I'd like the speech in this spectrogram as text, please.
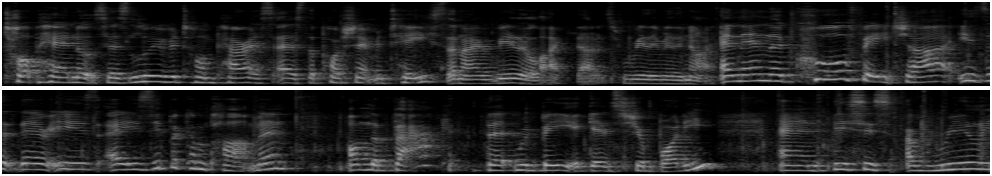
top handle. It says Louis Vuitton Paris as the Pochette Metis. and I really like that. It's really, really nice. And then the cool feature is that there is a zipper compartment on the back that would be against your body. And this is a really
